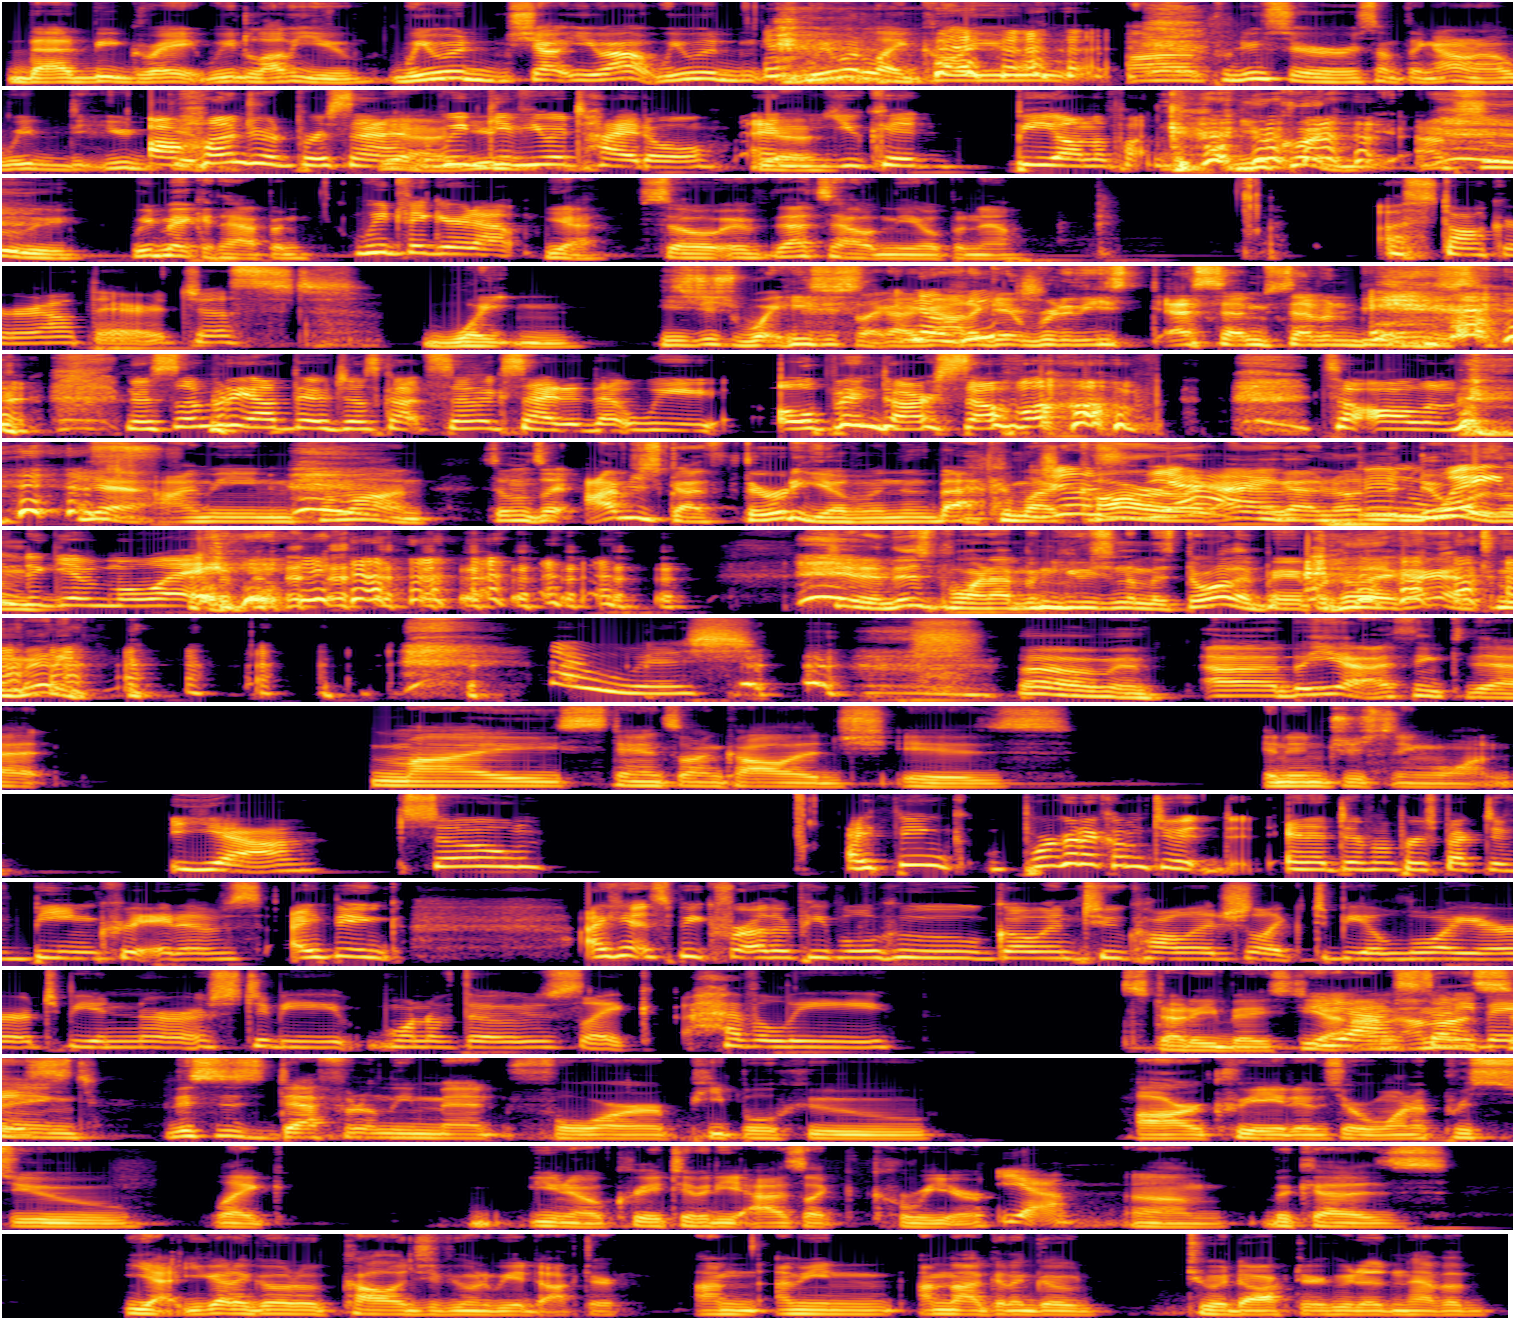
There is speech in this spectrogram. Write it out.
that'd be great. We'd love you. We would shout you out. We would. We would like call you our producer or something. I don't know. We you. A hundred percent. We'd you- give you a title, and Yeah. you could be on the podcast. You could absolutely. We'd make it happen. We'd figure it out. Yeah. So if that's out in the open now, A stalker out there just. Waiting. He's just wait. He's just like I No, gotta get j- rid of these SM7Bs. no, somebody out there just got so excited that we opened ourselves up to all of this. yeah. I mean, come on. Someone's like, I've just got thirty of them in the back of my Just- car. Yeah, like, I ain't got nothing to do with them. Waiting to give them away. Shit, at this point, I've been using them as toilet paper. Like, I got too many. I wish. oh man. Uh, but yeah, I think that my stance on college is an interesting one. Yeah. So I think we're going to come to it in a different perspective being creatives. I think I can't speak for other people who go into college like to be a lawyer, to be a nurse, to be one of those like heavily Study based. Yeah, I'm, I'm not saying this is definitely meant for people who are creatives or want to pursue like you know creativity as like a career. Yeah. um, because yeah, you got to go to college if you want to be a doctor. I'm, I mean, I'm not gonna go to a doctor who doesn't have a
